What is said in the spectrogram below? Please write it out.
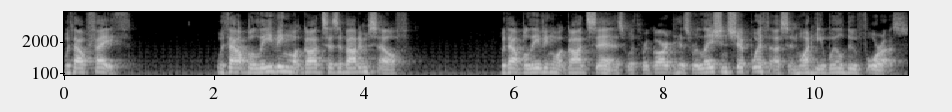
without faith, without believing what God says about himself, without believing what God says with regard to his relationship with us and what he will do for us.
